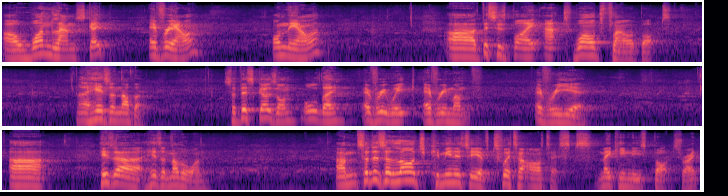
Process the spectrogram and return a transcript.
Uh, one landscape every hour on the hour. Uh, this is by at WildflowerBot. Uh, here's another. So this goes on all day, every week, every month, every year. Uh, here's, a, here's another one. Um, so there's a large community of Twitter artists making these bots, right?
